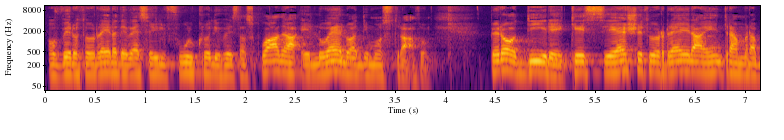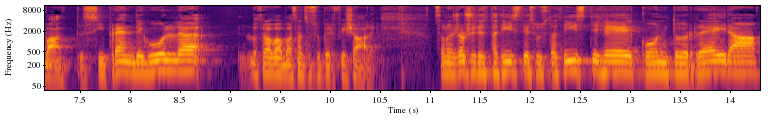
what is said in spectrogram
ovvero Torreira deve essere il fulcro di questa squadra e lo è, lo ha dimostrato. Però dire che se esce Torreira entra Amrabat, si prende gol, lo trovo abbastanza superficiale sono già uscite statistiche su statistiche, con Torreira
